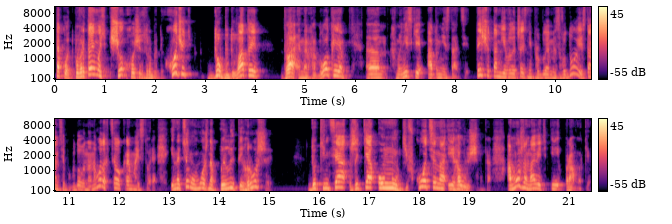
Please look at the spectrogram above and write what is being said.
Так, от повертаємось, що хочуть зробити. Хочуть добудувати два енергоблоки. Е, Хмельницькій атомній станції. Те, що там є величезні проблеми з водою, і станція побудована на водах, це окрема історія. І на цьому можна пилити гроші до кінця життя онуків Коціна і Галущенка, а може навіть і правнуків.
